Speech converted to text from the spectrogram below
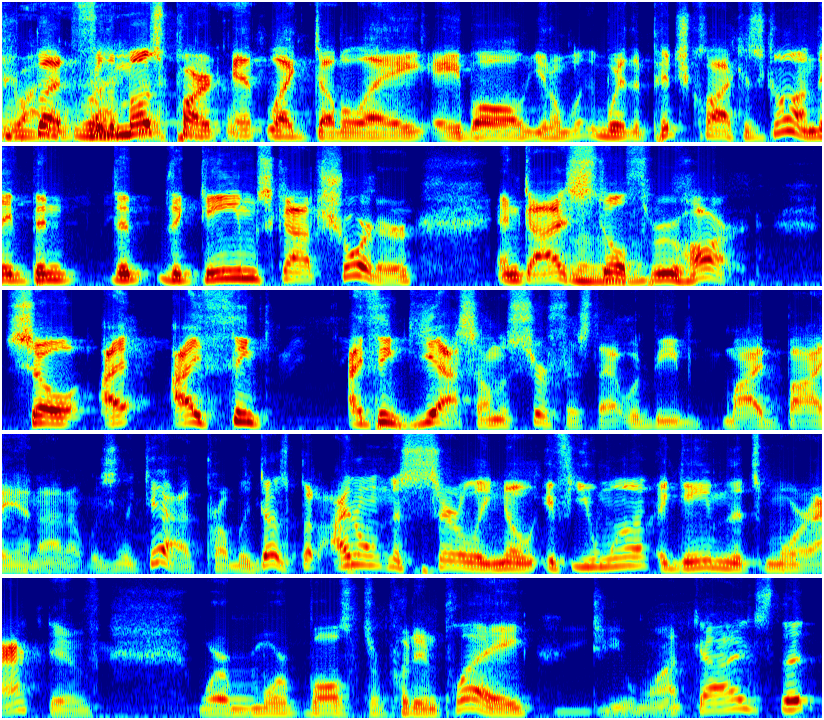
Right, but for right, the most part, at like Double A, A ball, you know, where the pitch clock is gone, they've been the the games got shorter, and guys mm-hmm. still threw hard. So I I think I think yes, on the surface, that would be my buy-in on it. Was like, yeah, it probably does, but I don't necessarily know if you want a game that's more active, where more balls are put in play. Do you want guys that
